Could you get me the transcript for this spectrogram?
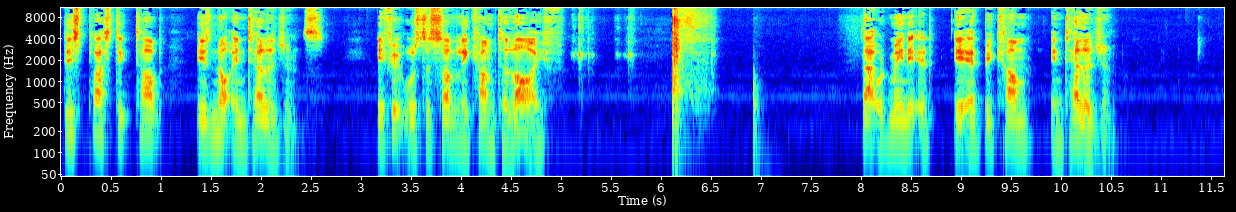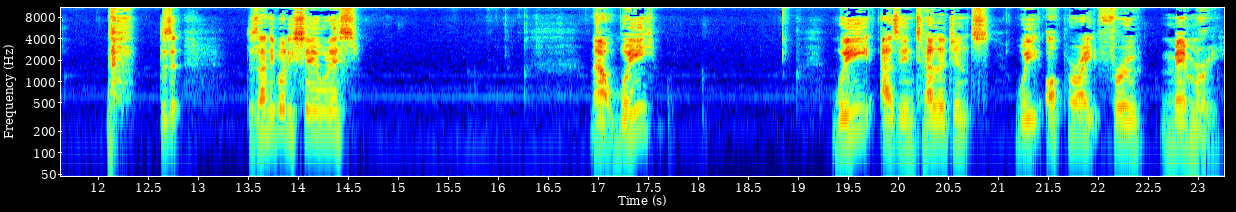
this plastic tub is not intelligence. If it was to suddenly come to life, that would mean it had, it had become intelligent. does it? Does anybody see all this? Now we we, as intelligence, we operate through memory,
